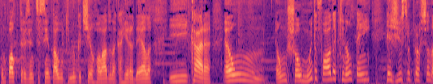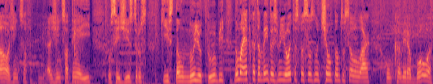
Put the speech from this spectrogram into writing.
Um palco 360, algo que nunca tinha rolado na carreira dela. E, cara, é um, é um show muito foda que não tem registro profissional. A gente só, a gente só tem aí os registros que estão no YouTube. Numa época também, em 2008, as pessoas não tinham tanto celular com câmera boa,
